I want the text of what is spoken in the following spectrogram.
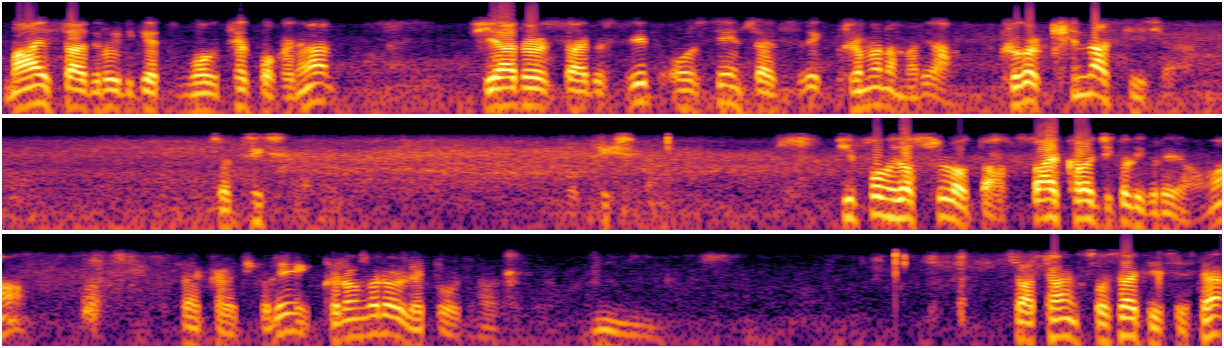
마이 사이드로 이렇게 뭐 택고 스트릿 or same side street 그러면 말이야. 그걸 캔나 스트릿이야. 저 택시가. 저 택시가. 비포에다 슬렀다. 사이클로지컬리 그래요. 사이클로지컬리 그런 거를 내또 음. 사탄 소사이티 시스템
